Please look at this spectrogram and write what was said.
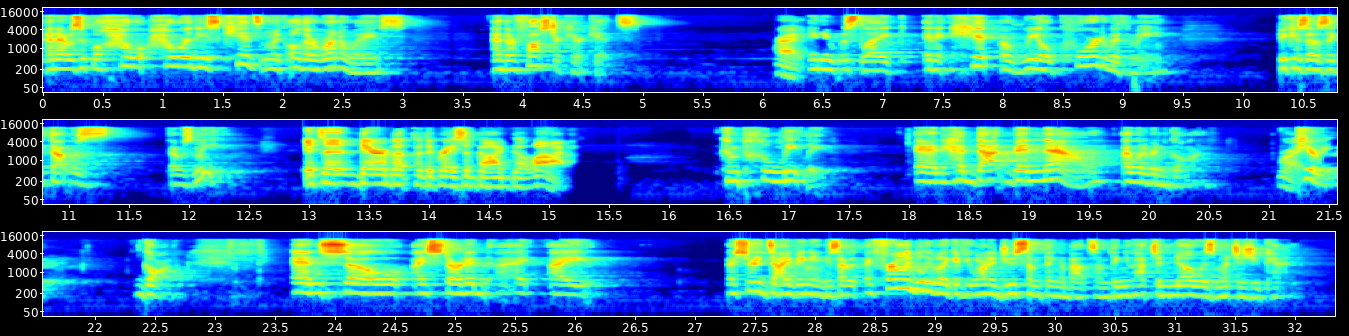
And I was like, well, how, how are these kids? I'm like, oh, they're runaways and they're foster care kids. Right. And it was like, and it hit a real chord with me because I was like, that was, that was me It's a there, but for the grace of God go I. completely. And had that been now, I would have been gone. Right. period gone and so i started i i, I started diving in because I, I firmly believe like if you want to do something about something you have to know as much as you can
